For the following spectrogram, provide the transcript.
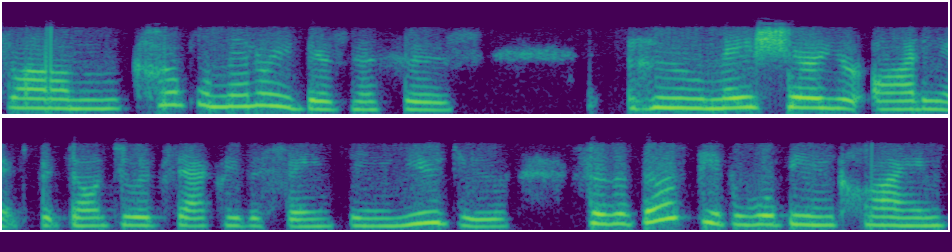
from complementary businesses who may share your audience but don't do exactly the same thing you do, so that those people will be inclined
